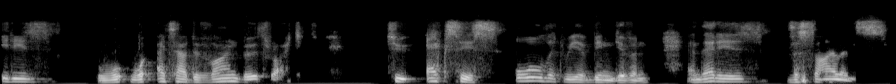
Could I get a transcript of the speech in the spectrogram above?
it is it's our divine birthright to access all that we have been given, and that is the silence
